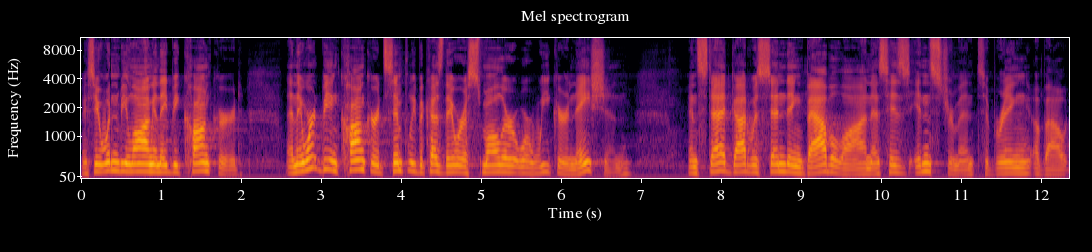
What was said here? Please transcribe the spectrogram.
They see, it wouldn't be long and they'd be conquered. And they weren't being conquered simply because they were a smaller or weaker nation. Instead, God was sending Babylon as his instrument to bring about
